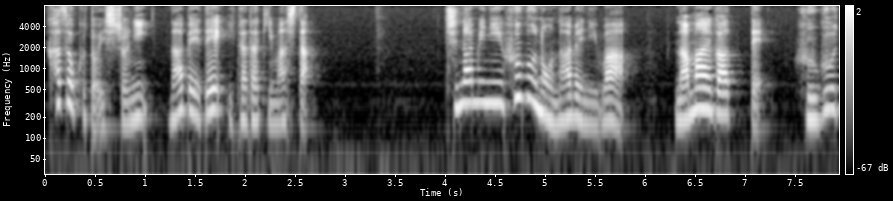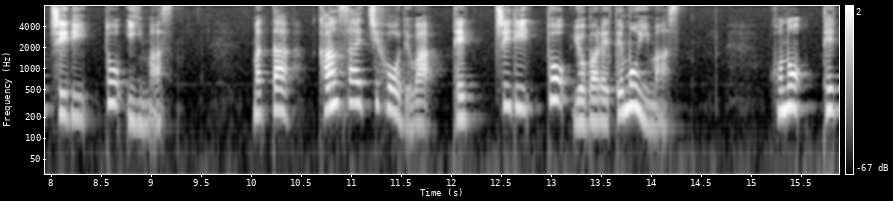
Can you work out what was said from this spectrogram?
家族と一緒に鍋でいただきました。ちなみにフグの鍋には名前があってフグチリと言います。また関西地方ではてっちりと呼ばれてもいます。このてっ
